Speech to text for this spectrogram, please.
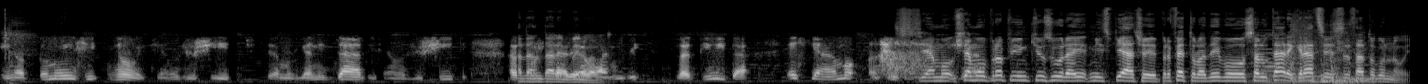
In otto mesi noi siamo riusciti, ci siamo organizzati, siamo riusciti a ad andare avanti l'attività e stiamo... Siamo, siamo proprio in chiusura, mi spiace, prefetto la devo salutare, grazie di essere stato con noi.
